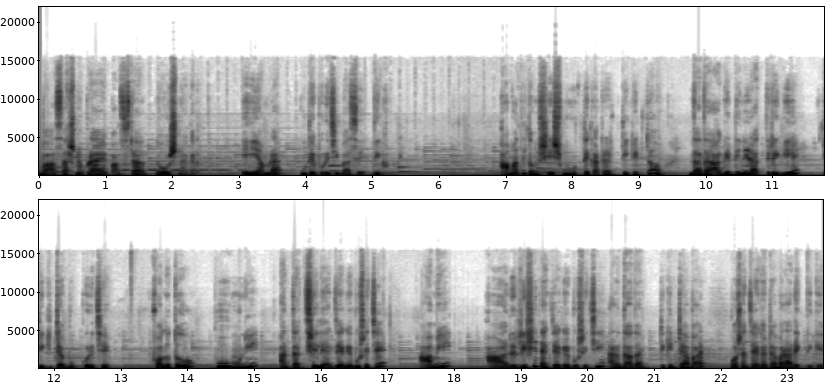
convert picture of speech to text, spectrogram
বাস আসলো প্রায় পাঁচটা দশ নাগাদ। এই আমরা উঠে পড়েছি বাসে, দেখুন। আমাদের একদম শেষ মুহূর্তে কাটার টিকিট তো, দাদা আগের দিনই রাত্রে গিয়ে টিকিটটা বুক করেছে। ফলত বৌমনি আর তার ছেলে এক জায়গায় বসেছে, আমি আর ঋষিত এক জায়গায় বসেছি, আর দাদার টিকিটটা আবার বসার জায়গাটা আবার আরেক দিকে।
